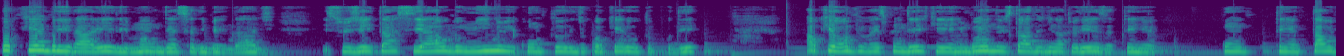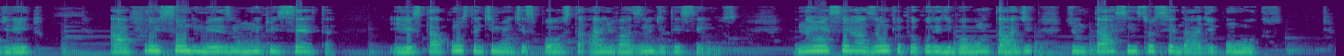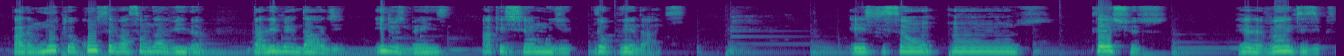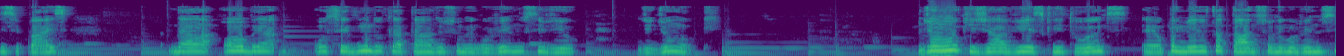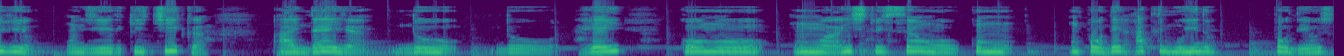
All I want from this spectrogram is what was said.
por que abrirá ele mão dessa liberdade e sujeitar-se ao domínio e controle de qualquer outro poder? Ao que é óbvio responder que, embora no estado de natureza tenha, tenha tal direito, a fruição do mesmo muito incerta e está constantemente exposta à invasão de terceiros não é sem razão que procure de boa vontade juntar-se em sociedade com outros, para mútua conservação da vida, da liberdade e dos bens, a que chamo de propriedades. Estes são uns trechos relevantes e principais da obra O Segundo Tratado sobre Governo Civil de John Locke. John Locke já havia escrito antes é, o primeiro tratado sobre o governo civil, onde ele critica a ideia do, do rei como uma instituição ou como um poder atribuído por Deus,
